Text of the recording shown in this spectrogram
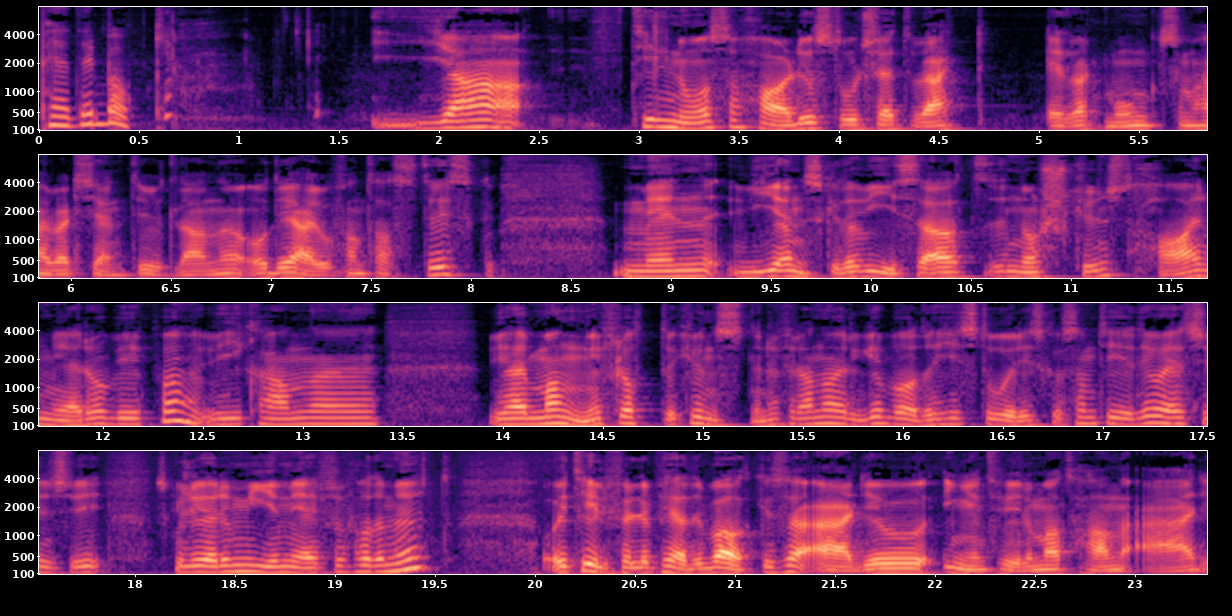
Peder Balke? Ja, til nå så har det jo stort sett vært Edvard Munch som har vært kjent i utlandet, og det er jo fantastisk. Men vi ønsket å vise at norsk kunst har mer å by på. Vi, kan, eh, vi har mange flotte kunstnere fra Norge, både historisk og samtidig, og jeg syns vi skulle gjøre mye mer for å få dem ut. Og i tilfelle Peder Balke så er det jo ingen tvil om at han er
